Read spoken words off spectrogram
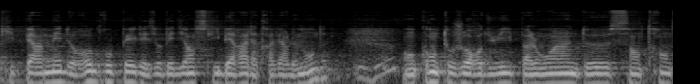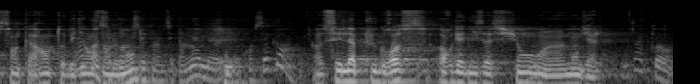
qui permet de regrouper les obédiences libérales à travers le monde. Mhm. On compte aujourd'hui pas loin de 130, 140 obédiences ah, bah, dans le monde. C'est quand même conséquent. C'est la plus grosse organisation mondiale. D'accord.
